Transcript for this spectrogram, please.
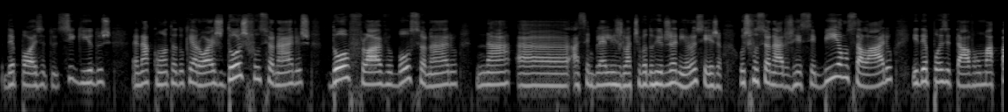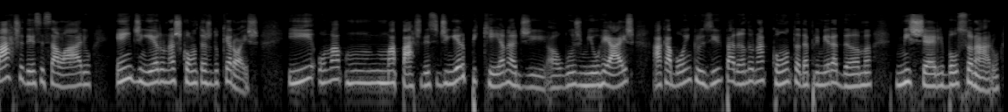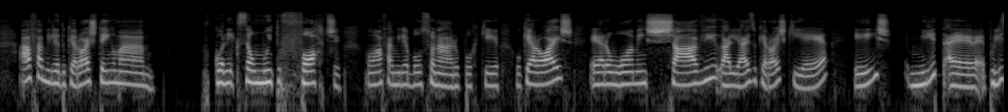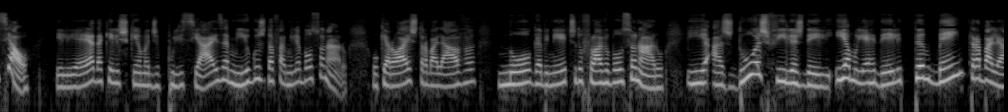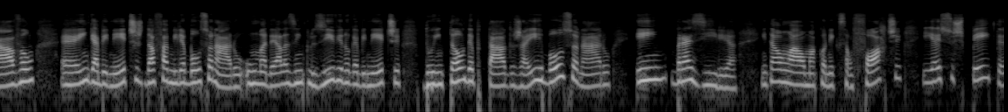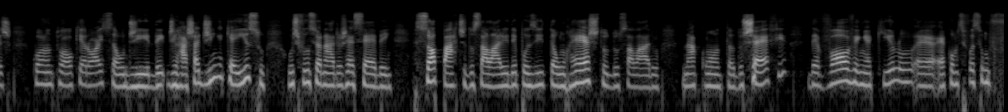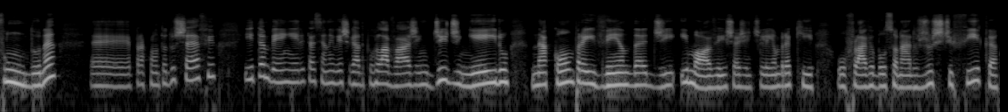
depósitos seguidos eh, na conta do Queiroz dos funcionários do Flávio Bolsonaro na uh, Assembleia Legislativa do Rio de Janeiro. Ou seja, os funcionários recebiam salário e depositavam uma parte desse salário em dinheiro nas contas do Queiroz. E uma, uma parte desse dinheiro pequena, de alguns mil reais, acabou inclusive parando na conta da primeira-dama Michele Bolsonaro. A família do Queiroz tem uma conexão muito forte com a família Bolsonaro, porque o Queiroz era o homem-chave, aliás, o Queiroz que é ex-policial. É, policial ele é daquele esquema de policiais amigos da família Bolsonaro. O Queiroz trabalhava no gabinete do Flávio Bolsonaro. E as duas filhas dele e a mulher dele também trabalhavam é, em gabinetes da família Bolsonaro. Uma delas, inclusive, no gabinete do então deputado Jair Bolsonaro em Brasília. Então há uma conexão forte e as suspeitas quanto ao Queiroz são de, de, de, rachadinha, que é isso, os funcionários recebem só parte do salário e depositam o resto do salário na conta do chefe, devolvem aquilo, é, é como se fosse um fundo, né? É, para conta do chefe e também ele está sendo investigado por lavagem de dinheiro na compra e venda de imóveis. A gente lembra que o Flávio Bolsonaro justifica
